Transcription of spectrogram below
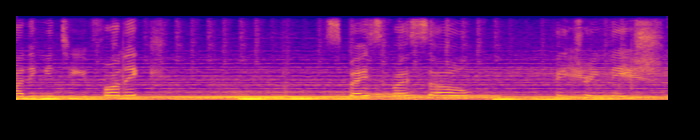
sliding into Euphonic, Space My Soul, featuring Neech.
